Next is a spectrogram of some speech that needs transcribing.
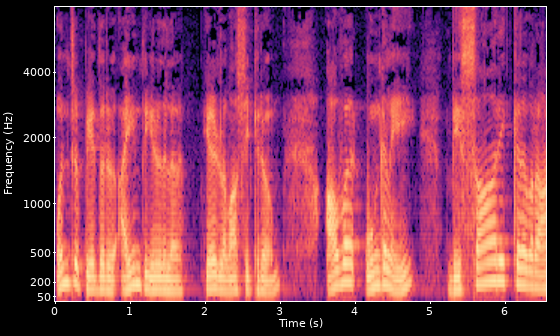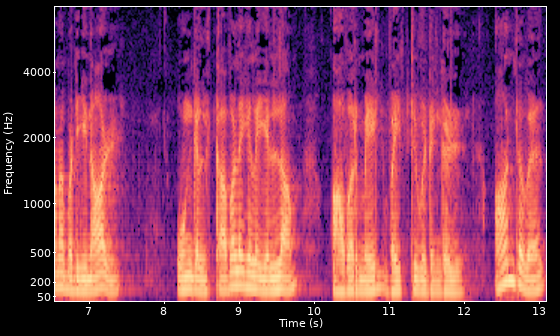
ஒன்று பேதொரு ஐந்து எழுதல ஏழில் வாசிக்கிறோம். அவர் உங்களை விசாரிக்கிறவரானபடியினால் உங்கள் கவலைகளை எல்லாம் அவர் மேல் வைத்து விடுங்கள். ஆண்டவர்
